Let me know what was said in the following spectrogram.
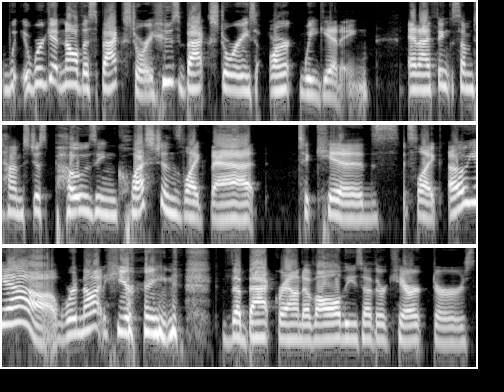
we're getting all this backstory. Whose backstories aren't we getting? And I think sometimes just posing questions like that to kids, it's like, oh, yeah, we're not hearing the background of all these other characters.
